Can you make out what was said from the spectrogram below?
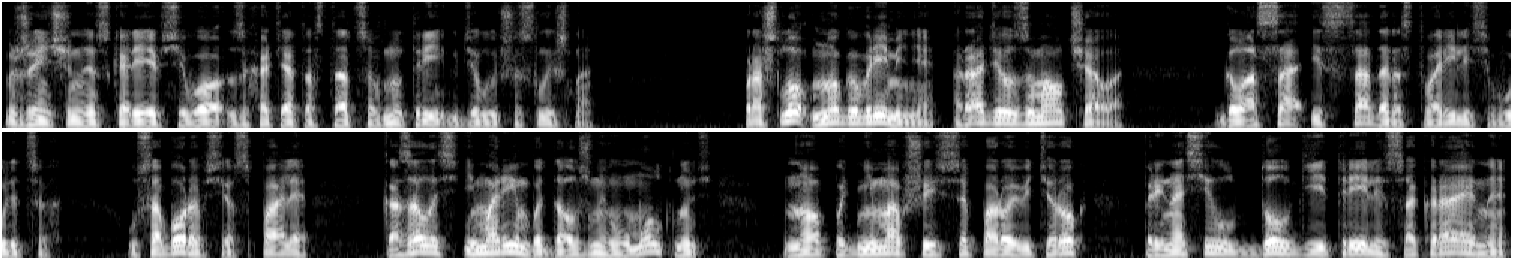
Женщины, скорее всего, захотят остаться внутри, где лучше слышно. Прошло много времени, радио замолчало. Голоса из сада растворились в улицах. У собора все спали. Казалось, и маримбы должны умолкнуть, но поднимавшийся порой ветерок приносил долгие трели с окраины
